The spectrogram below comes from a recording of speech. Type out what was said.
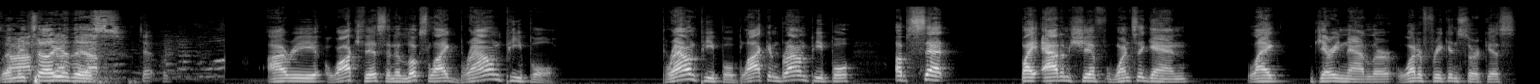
Let me tell you this. Ari, watch this, and it looks like brown people, brown people, black and brown people, upset by Adam Schiff once again, like Jerry Nadler. What a freaking circus.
